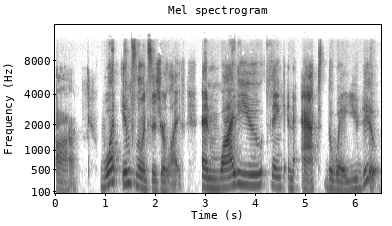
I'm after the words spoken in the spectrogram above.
are. What influences your life? And why do you think and act the way you do?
